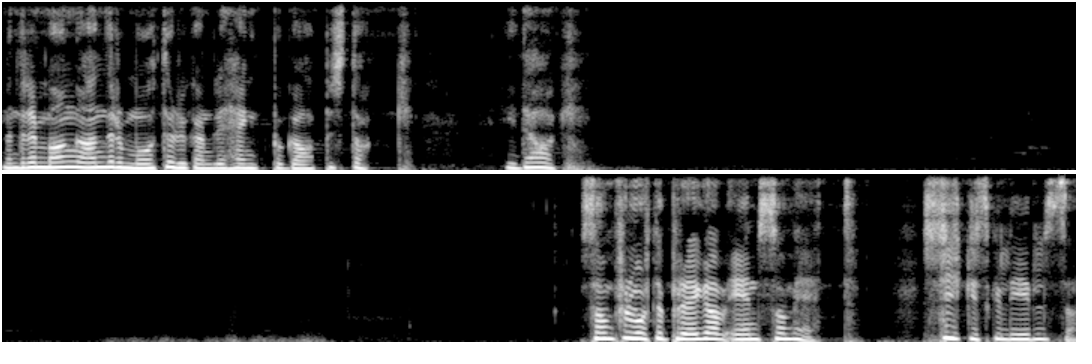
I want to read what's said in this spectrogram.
Men det er mange andre måter du kan bli hengt på gapestokk i dag. Samfunnet vårt er preget av ensomhet, psykiske lidelser,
